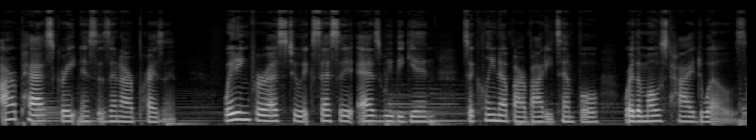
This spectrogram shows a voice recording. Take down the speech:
Our past greatness is in our present, waiting for us to access it as we begin to clean up our body temple where the Most High dwells.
